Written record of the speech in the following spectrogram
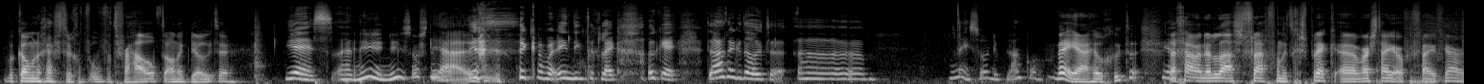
we komen nog even terug op, op het verhaal, op de anekdote. Yes, uh, nu, nu, zo snel. Ja. ik heb maar één ding tegelijk. Oké, okay, de anekdote. Uh, nee, sorry, Blanco. Nee, ja, heel goed. Ja. Dan gaan we naar de laatste vraag van dit gesprek. Uh, waar sta je over vijf jaar?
